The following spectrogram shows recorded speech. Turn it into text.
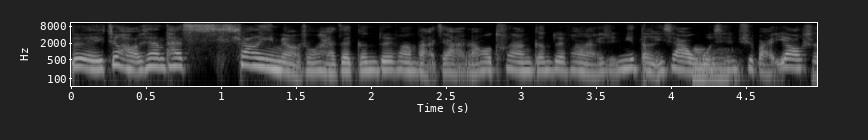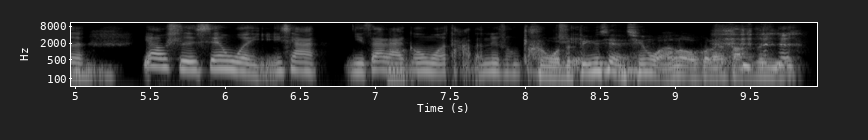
对，就好像他上一秒钟还在跟对方打架，然后突然跟对方来一句：“你等一下，我先去把钥匙钥匙先稳一下，你再来跟我打的那种感觉。”我的兵线清完了，我过来打你。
